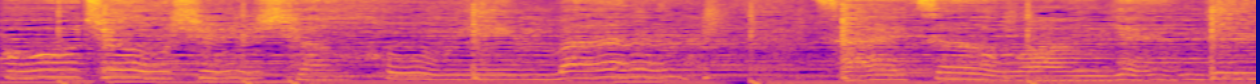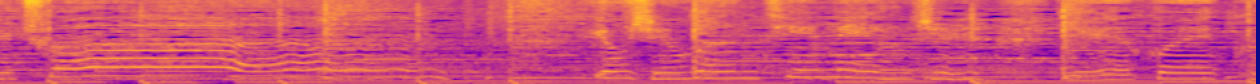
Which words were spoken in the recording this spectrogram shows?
不就是相互隐瞒，猜测望眼欲穿？有些问题明知也会孤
